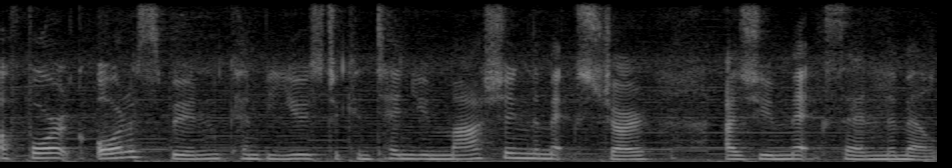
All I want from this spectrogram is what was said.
A fork or a spoon can be used to continue mashing the mixture as you mix in the milk.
